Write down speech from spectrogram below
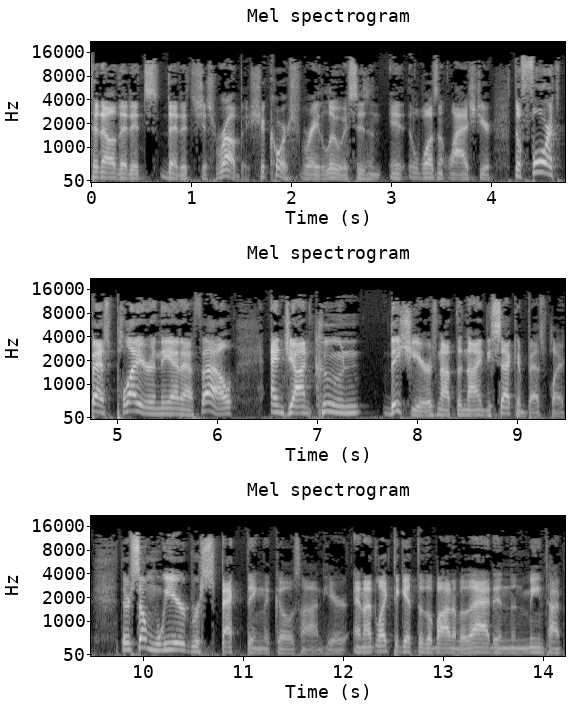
to know that it's that it's just rubbish. Of course, Ray Lewis isn't it wasn't last year the fourth best player in the NFL, and John Kuhn this year is not the 92nd best player. There's some weird respect thing that goes on here, and I'd like to get to the bottom of that. And in the meantime,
